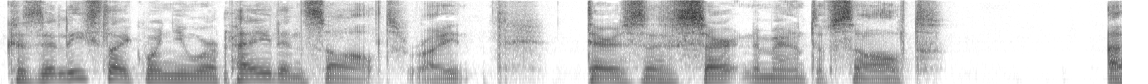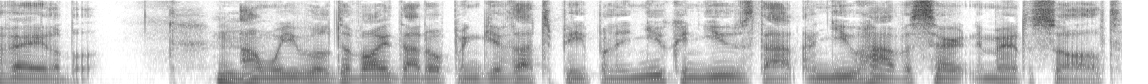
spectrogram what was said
because at least like when you were paid in salt, right? There's a certain amount of salt available. Mm-hmm. And we will divide that up and give that to people, and you can use that, and you have a certain amount of salt,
